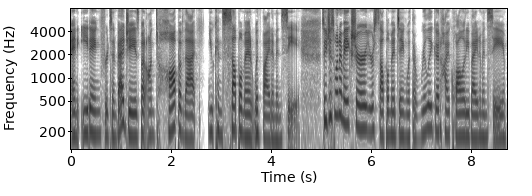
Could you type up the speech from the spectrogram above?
and eating fruits and veggies. But on top of that, you can supplement with vitamin C. So you just want to make sure you're supplementing with a really good high quality vitamin C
